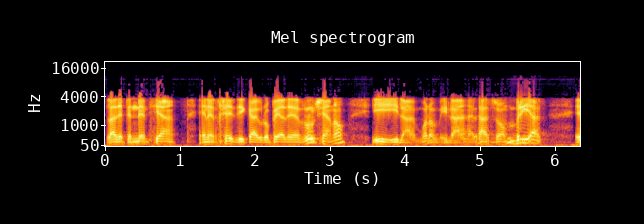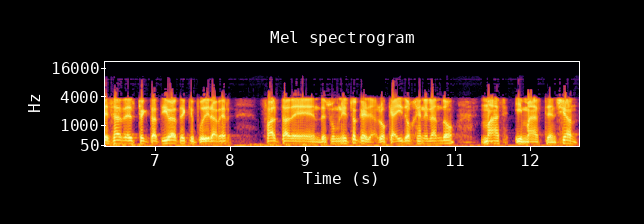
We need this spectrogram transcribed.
la dependencia energética europea de Rusia, ¿no? Y, la, bueno, y las sombrías esas expectativas de que pudiera haber falta de, suministro, que lo que ha ido generando más y más tensión.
